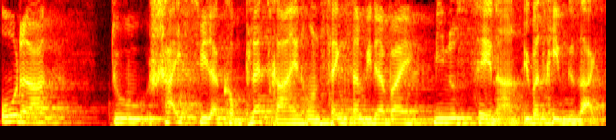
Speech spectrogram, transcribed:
oder du scheißt wieder komplett rein und fängst dann wieder bei minus 10 an, übertrieben gesagt.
